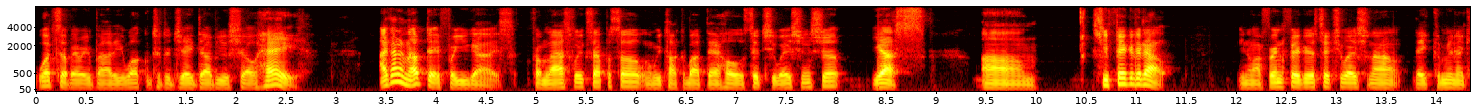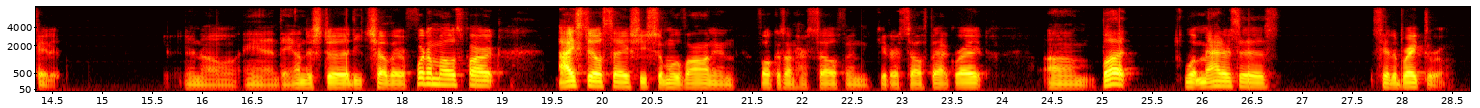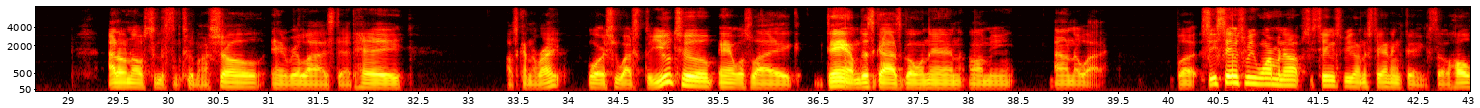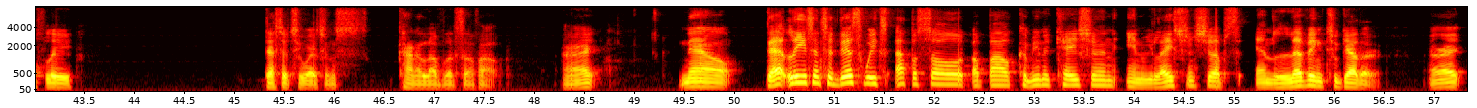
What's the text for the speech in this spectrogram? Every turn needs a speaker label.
Speaker 1: What's up, everybody? Welcome to the JW Show. Hey, I got an update for you guys from last week's episode when we talked about that whole situation. situationship. Yes, um, she figured it out. You know, my friend figured the situation out. They communicated, you know, and they understood each other for the most part. I still say she should move on and focus on herself and get herself back right. Um, but what matters is she had a breakthrough. I don't know if she listened to my show and realized that, hey, I was kind of right. Or she watched the YouTube and was like, damn, this guy's going in on me. I don't know why. But she seems to be warming up. She seems to be understanding things. So hopefully that situation's kind of level itself out. All right. Now, that leads into this week's episode about communication in relationships and living together. All right.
